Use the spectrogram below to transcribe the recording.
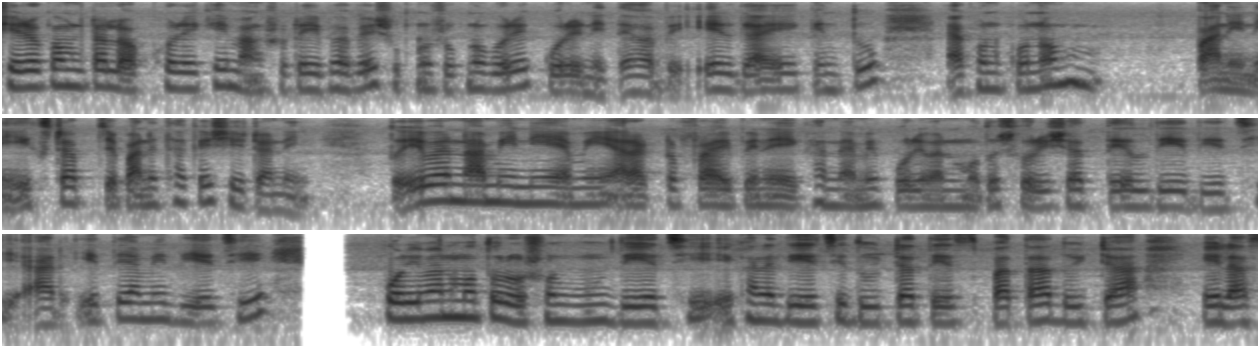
সেরকমটা লক্ষ্য রেখে মাংসটা এইভাবে শুকনো শুকনো করে করে নিতে হবে। এর গায়ে কিন্তু এখন কোনো পানি নেই এক্সট্রা যে পানি থাকে সেটা নেই। তো এবার নামিয়ে নিয়ে আমি আর একটা ফ্রাই প্যানে এখানে আমি পরিমাণ মতো সরিষার তেল দিয়ে দিয়েছি। আর এতে আমি দিয়েছি পরিমাণ মতো রসুন দিয়েছি। এখানে দিয়েছি দুইটা তেজপাতা, দুইটা এলাচ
